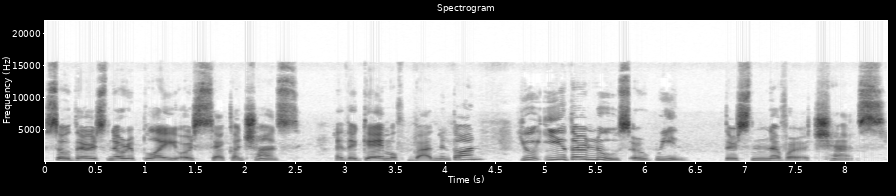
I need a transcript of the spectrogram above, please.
So there is no replay or second chance. In the game of badminton, you either lose or win. There's never a chance.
